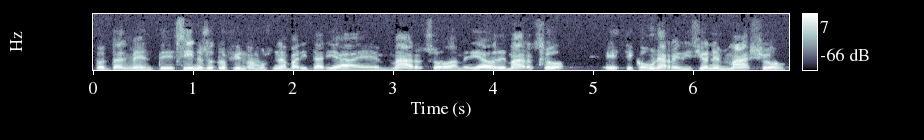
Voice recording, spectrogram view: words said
Totalmente. Sí, nosotros firmamos una paritaria en marzo, a mediados de marzo, este, con una revisión en mayo,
